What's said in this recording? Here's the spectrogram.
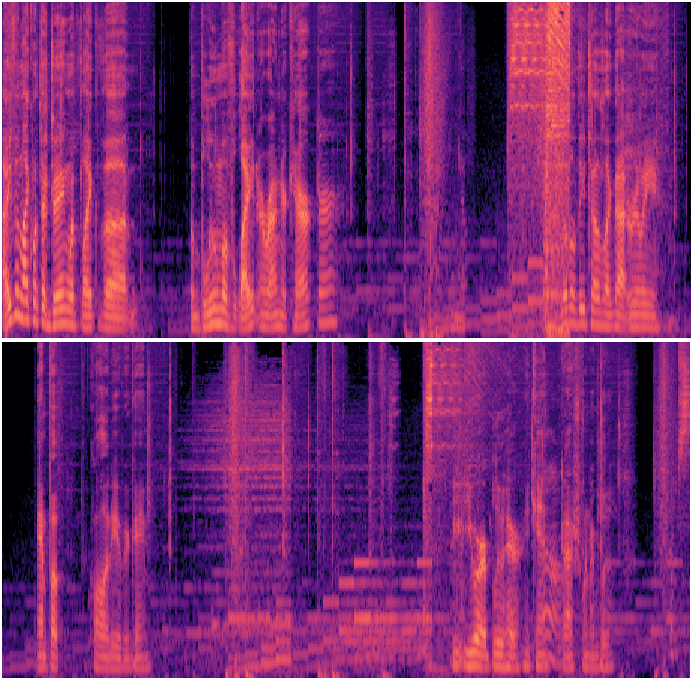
I even like what they're doing with like the the bloom of light around your character. No. Little details like that really amp up the quality of your game. You, you are a blue hair. You can't Oh, dash when you're blue. Oops.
